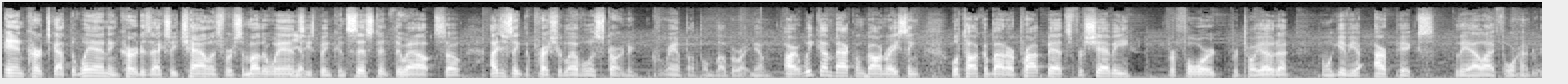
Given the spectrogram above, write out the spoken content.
And Kurt's got the win, and Kurt has actually challenged for some other wins. Yep. He's been consistent throughout, so I just think the pressure level is starting to ramp up on Bubba right now. All right, we come back on Gone Racing. We'll talk about our prop bets for Chevy, for Ford, for Toyota, and we'll give you our picks for the Ally 400.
